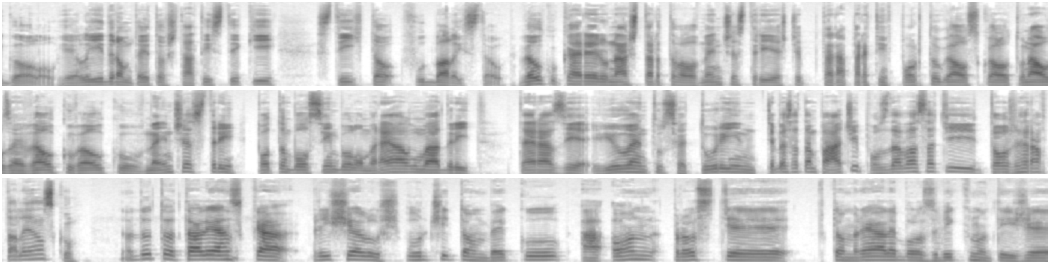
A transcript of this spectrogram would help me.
gólov. Je lídrom tejto štatistiky z týchto futbalistov. Veľkú kariéru naštartoval v Manchestri, ešte teda predtým v Portugalsku, ale tu naozaj veľkú, veľkú v Manchestri. Potom bol symbolom Real Madrid, teraz je Juventuse Turín. Tebe sa tam páči? Pozdáva sa ti to, že hrá v Taliansku? No do toho Talianska prišiel už v určitom veku a on proste tom Reále bol zvyknutý, že,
